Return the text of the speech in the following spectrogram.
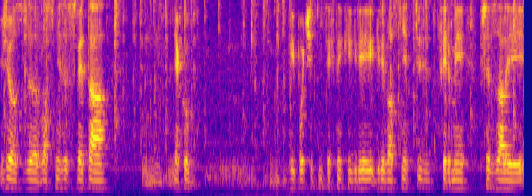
že jo, z, vlastně ze světa um, jako výpočetní techniky, kdy, kdy vlastně firmy převzaly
